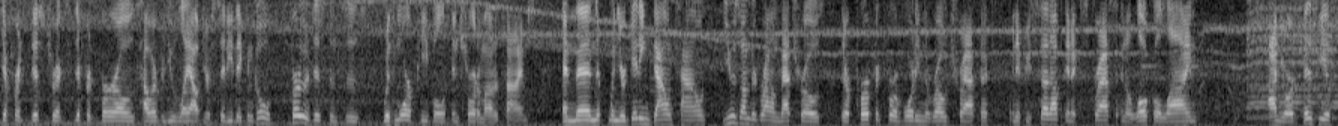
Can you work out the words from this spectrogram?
different districts, different boroughs, however you lay out your city. They can go further distances with more people in short amount of times. And then when you're getting downtown, use underground metros. They're perfect for avoiding the road traffic. And if you set up an express and a local line on your busiest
